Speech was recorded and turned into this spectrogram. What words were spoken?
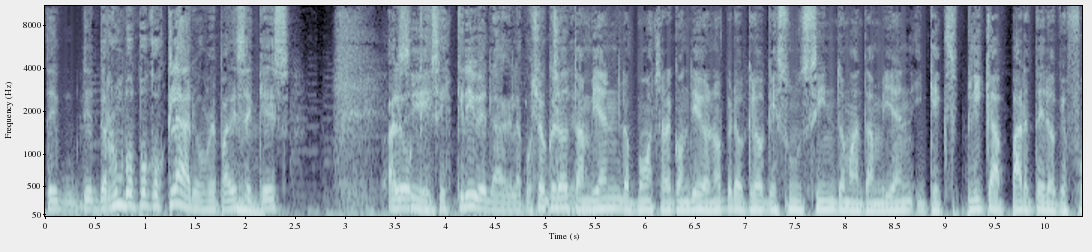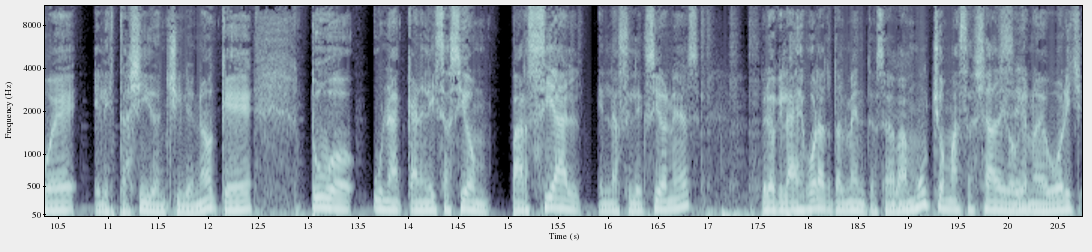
de, de- de rumbo poco claro, me parece que es algo Sí. que se inscribe en la, la Yo creo chilena. también, lo podemos charlar con Diego, ¿no? Pero creo que es un síntoma también y que explica parte de lo que fue el estallido en Chile, ¿no? Que tuvo una canalización parcial en las elecciones, pero que la desborda totalmente. O sea, va mucho más allá del Sí. gobierno de Boric,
